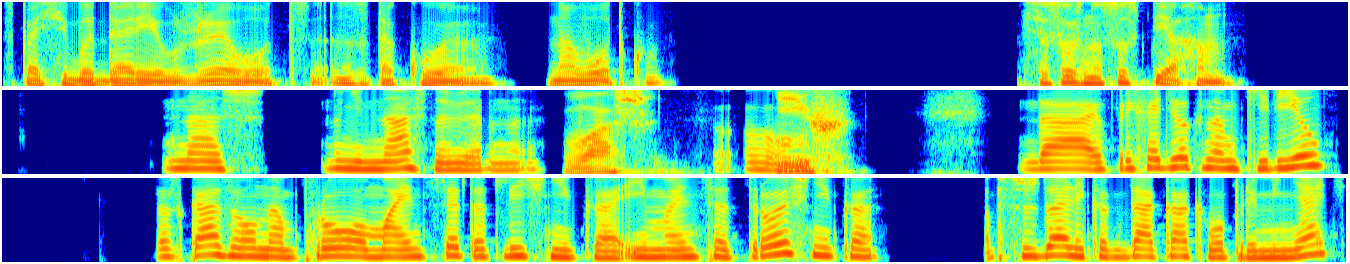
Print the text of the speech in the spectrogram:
Спасибо Дарье уже вот за такую наводку. Все сложно с успехом. Наш, ну не наш, наверное. Ваш, О, их. Да, приходил к нам Кирилл, рассказывал нам про mindset отличника и mindset троечника. Обсуждали, когда, как его применять.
